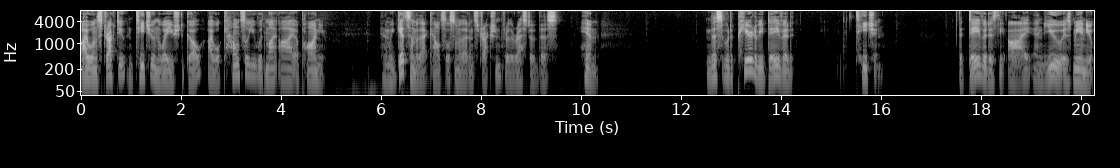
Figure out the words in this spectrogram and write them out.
I will instruct you and teach you in the way you should go. I will counsel you with my eye upon you. And we get some of that counsel, some of that instruction for the rest of this hymn. This would appear to be David teaching. That David is the I and you is me and you.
